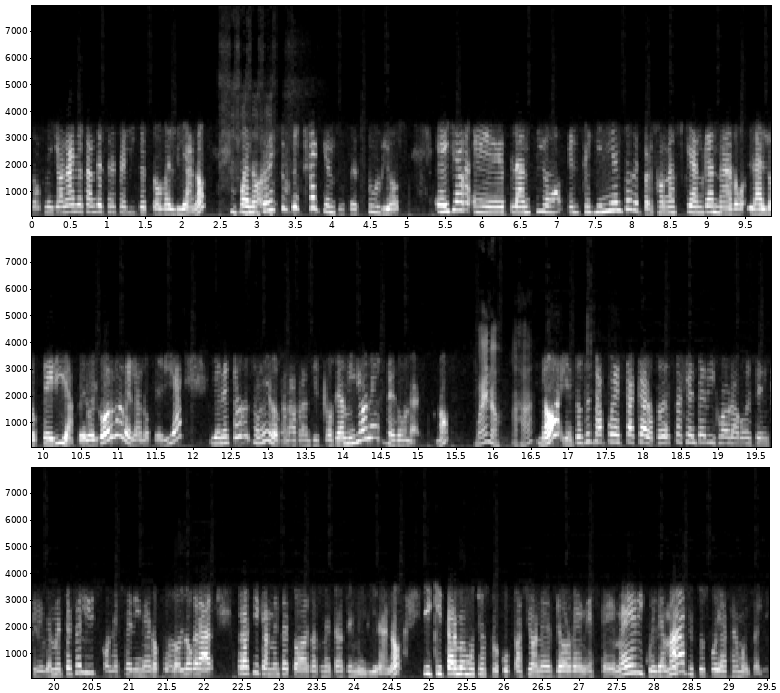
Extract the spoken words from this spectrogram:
los millonarios han de ser felices todo el día, ¿no? Bueno, resulta que en sus estudios ella eh, planteó el seguimiento de personas que han ganado la lotería, pero el gordo de la lotería y en Estados Unidos, Ana Francisca, o sea, millones de dólares, ¿no? Bueno, ajá. ¿No? Y entonces la apuesta, claro, toda esta gente dijo, ahora voy a ser increíblemente feliz, con este dinero puedo lograr prácticamente todas las metas de mi vida, ¿no? Y quitarme muchas preocupaciones de orden este médico y demás, entonces voy a ser muy feliz.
